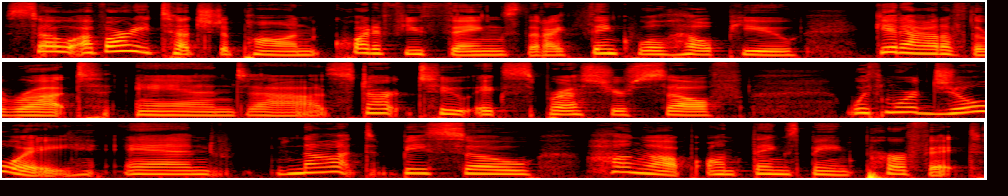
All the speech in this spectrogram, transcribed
So I've already touched upon quite a few things that I think will help you get out of the rut and uh, start to express yourself with more joy and not be so hung up on things being perfect.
